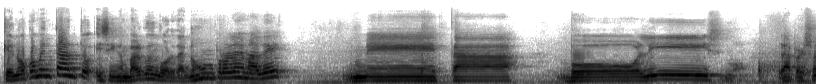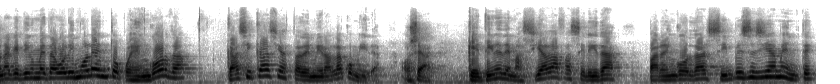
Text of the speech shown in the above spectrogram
que no comen tanto y sin embargo engordan. Es un problema de metabolismo. La persona que tiene un metabolismo lento pues engorda casi casi hasta de mirar la comida. O sea, que tiene demasiada facilidad para engordar simple y sencillamente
